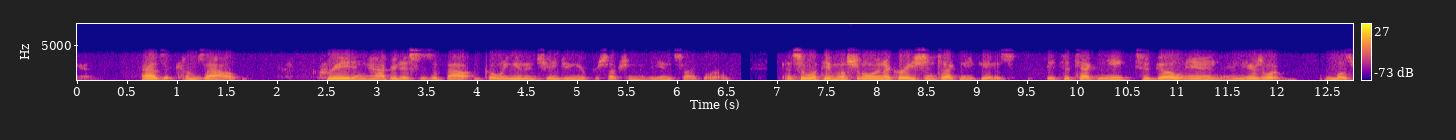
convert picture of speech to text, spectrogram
it as it comes out. Creating happiness is about going in and changing your perception of the inside world. And so what the emotional integration technique is, it's a technique to go in, and here's what most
